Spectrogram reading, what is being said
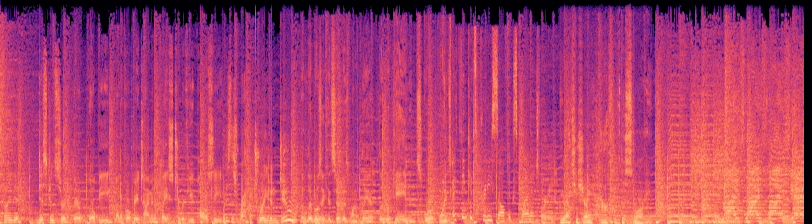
I find it disconcerting. There will be an appropriate time and a place to review policy. What does this rapporteur even do? The Liberals and Conservatives want to play a political game and score points. I think it's pretty self explanatory. You're actually sharing half of the story. Lies, lies, lies, yeah.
